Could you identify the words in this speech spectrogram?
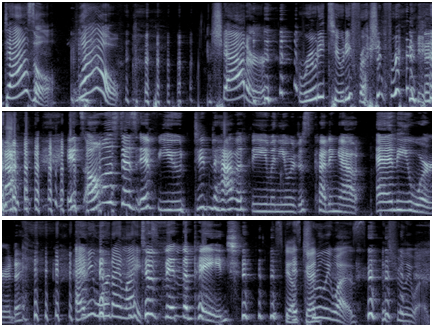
Dazzle. Wow. Chatter. Rudy Tooty Fresh and Fruity. it's almost as if you didn't have a theme and you were just cutting out any word Any word I like. to fit the page. This feels It good. truly was. It truly was.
